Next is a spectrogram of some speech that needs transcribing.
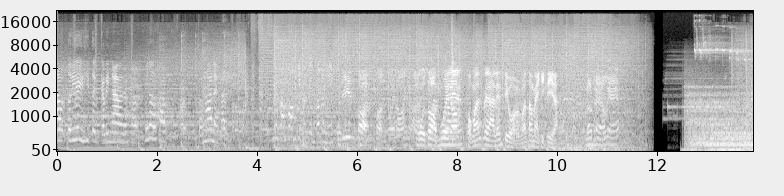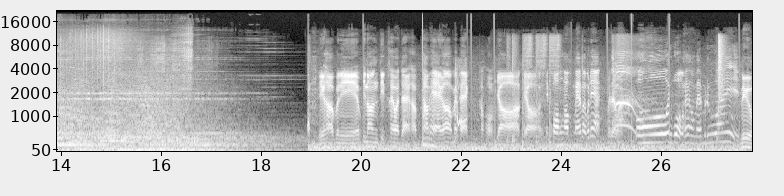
ครับ ตอนนี้เราอยู่ที่ตึกกาลินาแล้วนะครับ พี่นนท์ครับ สัมภาษณ์หน่อยครับมีความพร้อมกี่เปอร์เซ็นต์ครับวันนี้ วันนี้สอนสอนมวยน้องอยู่โอ้โหสอนมวยน้อง ผมว่าเวลาเล่นติวผมว่าต้องแบ่งคิกตีละน้องแพ้น้องแก ครับวันนี้พี่นอนติดไข้หวัดใหญ่ครับถ้าแพ้ก็ไม่แปลกครับผมยอกยอกไอ้ปองเอาแมสมาปะเนี่ย ไม่ได้วะโอ้ยกูบอกให้เอาแมสมาด้วย ลืม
